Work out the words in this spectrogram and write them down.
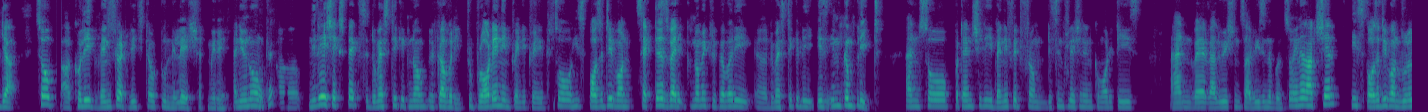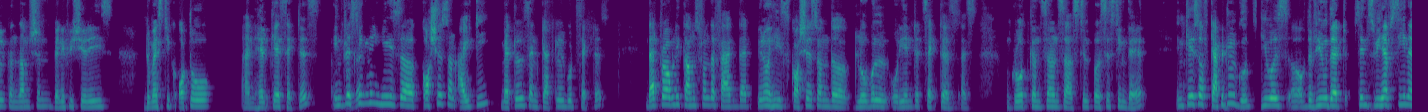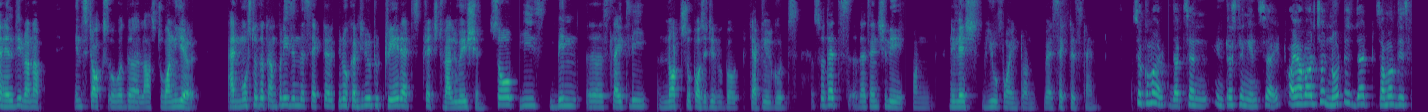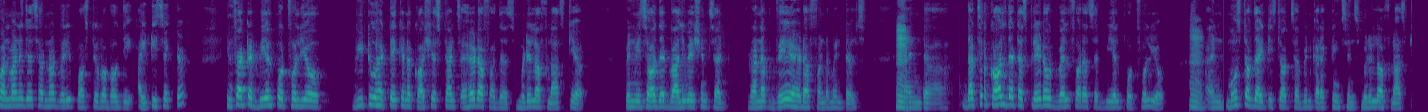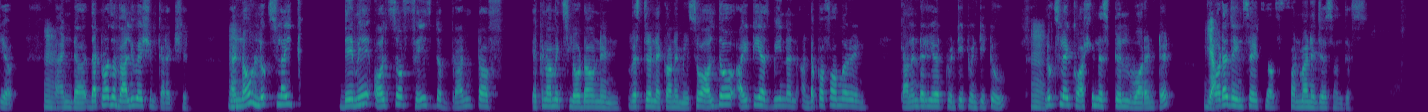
Yeah. So our colleague Venkat reached out to Neelesh at Mirae. And you know, Okay. uh, Neelesh expects domestic economic recovery to broaden in 2023. So he's positive on sectors where economic recovery uh, domestically is incomplete and so potentially benefit from disinflation in commodities and where valuations are reasonable. So in a nutshell, he's positive on rural consumption, beneficiaries, domestic auto and healthcare sectors. Interestingly, he's uh, cautious on IT, metals, and capital goods sectors. That probably comes from the fact that you know he's cautious on the global oriented sectors as growth concerns are still persisting there. In case of capital goods, he was uh, of the view that since we have seen a healthy run up in stocks over the last one year, and most of the companies in the sector you know continue to trade at stretched valuation. So he's been uh, slightly not so positive about capital goods. So that's that's essentially on Neelesh's viewpoint on where sectors stand So, Kumar, that's an interesting insight. I have also noticed that some of these fund managers are not very positive about the IT sector. In fact, at BL Portfolio, we too had taken a cautious stance ahead of others middle of last year when we saw that valuations had run up way ahead of fundamentals. Hmm. And uh, that's a call that has played out well for us at BL Portfolio. Hmm. And most of the IT stocks have been correcting since middle of last year. Hmm. And uh, that was a valuation correction. And Hmm. now looks like they may also face the brunt of economic slowdown in Western economies. So, although IT has been an underperformer in calendar year 2022, Hmm. looks like caution is still warranted. yeah What are the insights of fund managers on this?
